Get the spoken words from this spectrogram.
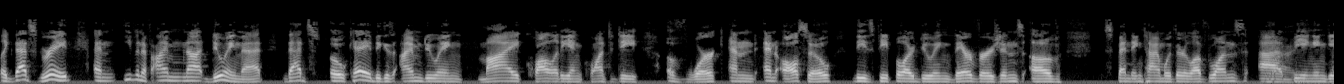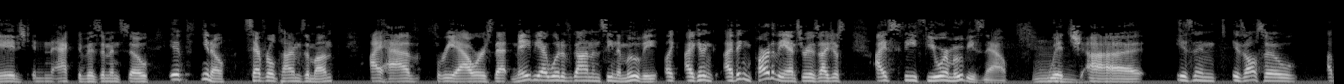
Like that's great. And even if I'm not doing that, that's okay because I'm doing my quality and quantity of work. And, and also these people are doing their versions of spending time with their loved ones, uh, right. being engaged in activism. And so if, you know, several times a month, I have three hours that maybe I would have gone and seen a movie. Like I think, I think part of the answer is I just, I see fewer movies now, mm. which, uh, isn't, is also uh,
